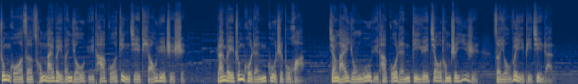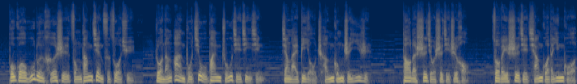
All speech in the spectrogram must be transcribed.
中国则从来未闻有与他国订结条约之事。然为中国人固执不化，将来永无与他国人缔约交通之一日，则又未必尽然。不过无论何事，总当见此作取。若能按部就班、逐节进行，将来必有成功之一日。到了十九世纪之后，作为世界强国的英国，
